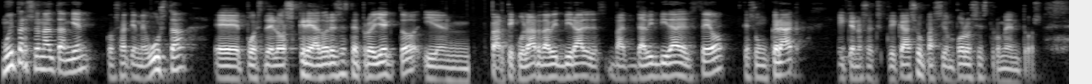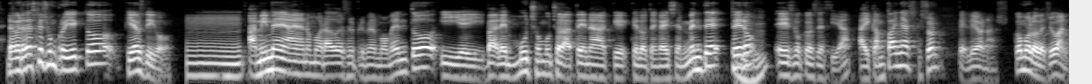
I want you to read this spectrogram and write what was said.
muy personal también, cosa que me gusta, eh, pues de los creadores de este proyecto y en particular David Vidal, David Vidal, el CEO, que es un crack y que nos explica su pasión por los instrumentos. La verdad es que es un proyecto que ya os digo, mm, a mí me ha enamorado desde el primer momento y, vale mucho, mucho la pena que, lo tengáis en mente, pero es lo que os decía, hay campañas que son peleonas. ¿Cómo lo ves, Joan?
